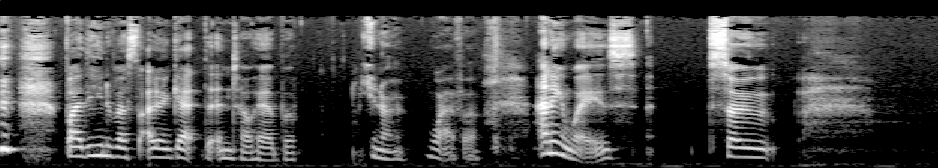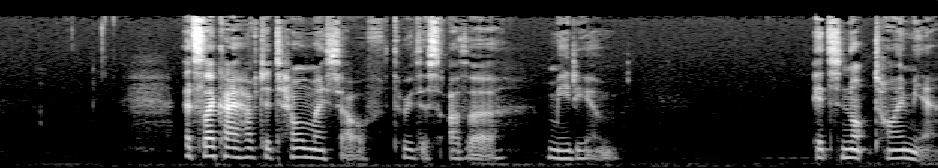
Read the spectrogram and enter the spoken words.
by the universe I don't get the intel here, but you know, whatever. Anyways, so it's like I have to tell myself through this other medium it's not time yet.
